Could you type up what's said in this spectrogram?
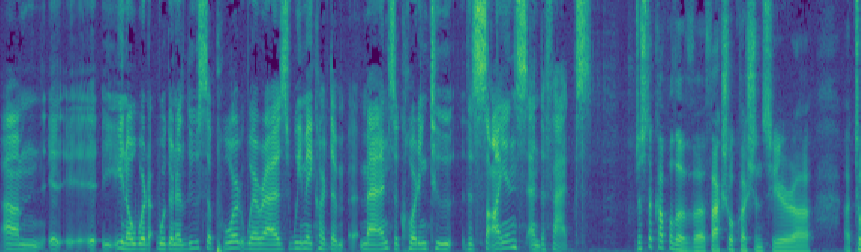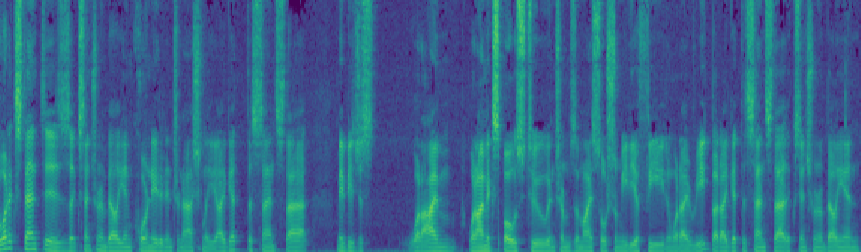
Um, it, it, you know, we're, we're going to lose support, whereas we make our demands according to the science and the facts. Just a couple of uh, factual questions here. Uh, uh, to what extent is Extinction Rebellion coordinated internationally? I get the sense that maybe just what I'm what I'm exposed to in terms of my social media feed and what I read, but I get the sense that Extinction Rebellion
